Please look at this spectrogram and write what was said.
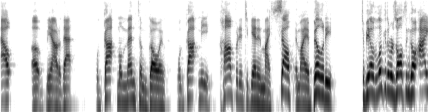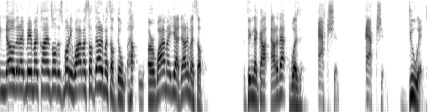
out of me out of that, what got momentum going, what got me confident again in myself and my ability to be able to look at the results and go, I know that I've made my clients all this money. Why am I self doubting myself? Or why am I, yeah, doubting myself? The thing that got out of that was action. Action. Do it.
